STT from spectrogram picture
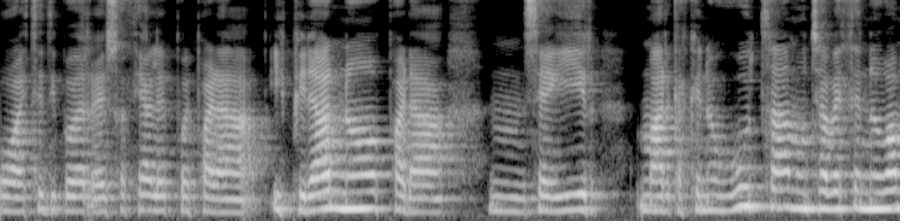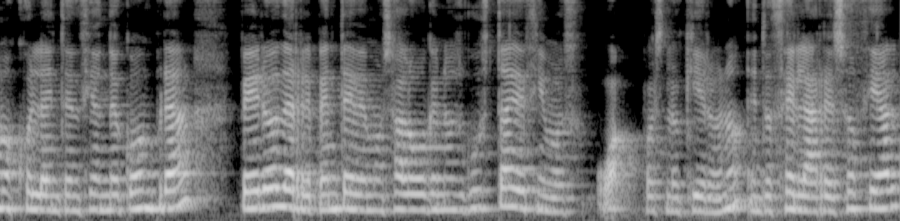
o a este tipo de redes sociales pues para inspirarnos, para mm, seguir marcas que nos gustan. Muchas veces no vamos con la intención de compra, pero de repente vemos algo que nos gusta y decimos, wow, pues lo quiero, ¿no? Entonces la red social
